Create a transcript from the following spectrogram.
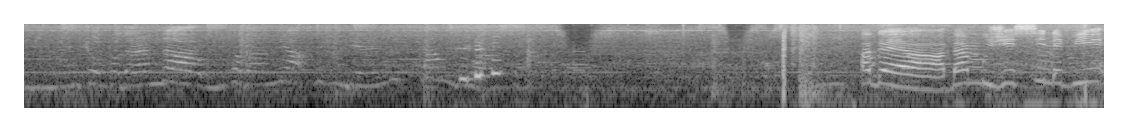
Bilmiyorum ki o kadarını da bu kadarını yapmışım diyelim. Sen bu Aga ya ben bu Jesse ile bir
